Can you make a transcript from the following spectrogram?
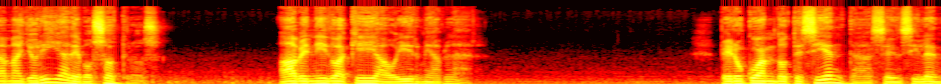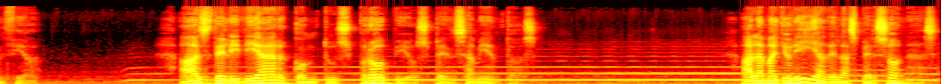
La mayoría de vosotros ha venido aquí a oírme hablar. Pero cuando te sientas en silencio, has de lidiar con tus propios pensamientos. A la mayoría de las personas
